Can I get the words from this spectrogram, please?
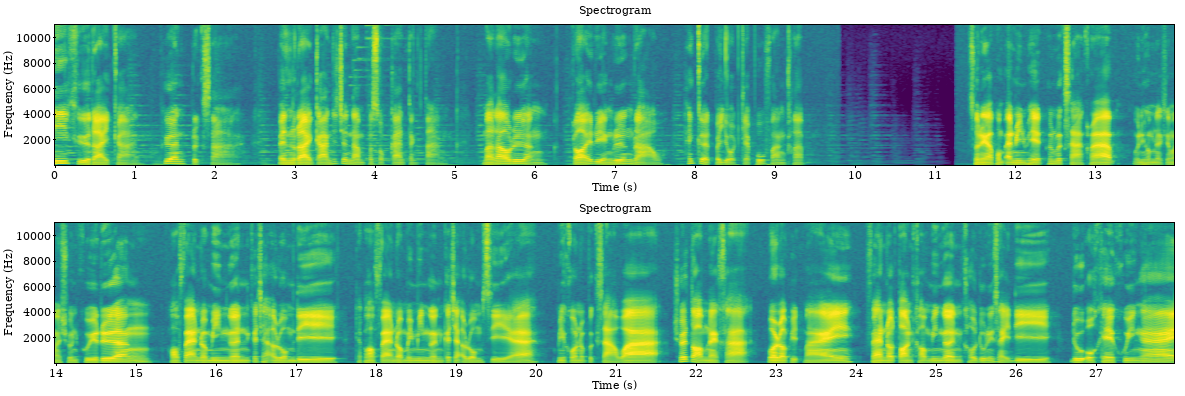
นี่คือรายการเพื่อนปรึกษา เป็นรายการที่จะนำประสบการณ์ต่างๆ มาเล่าเรื่องร้อยเรียงเรื่องราว ให้เกิดประโยชน์แก่ผู้ฟังครับ สวัสดีครับ ผมแอดมินเพจเพื่อนปรึกษาครับ วันนี้ผมอยากจะมาชวนคุยเรื่อง พอแฟนเรามีเงินก็จะอารมณ์ดี แต่พอแฟนเราไม่มีเงินก็จะอารมณ์เสีย มีคนมาปรึกษาว่าช่วยตอบหน่อยค่ะ ว่าเราผิดไหมแฟนเราตอนเขามีเงินเขาดูนิสัยดี ดูโอเคคุยง่าย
